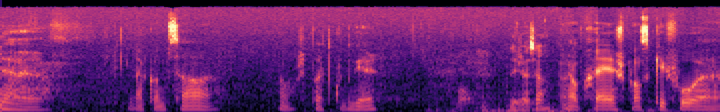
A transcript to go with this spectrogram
Euh, là, comme ça, non, j'ai pas de coup de gueule. Déjà ça? Après, je pense qu'il faut, euh,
